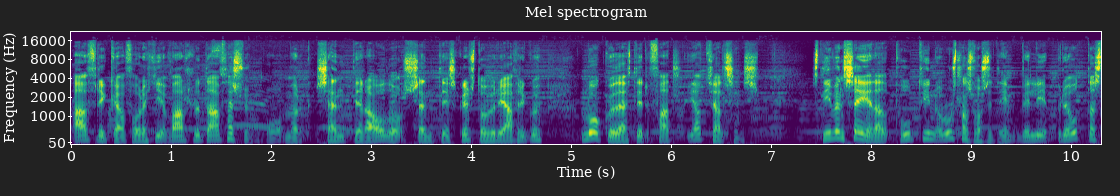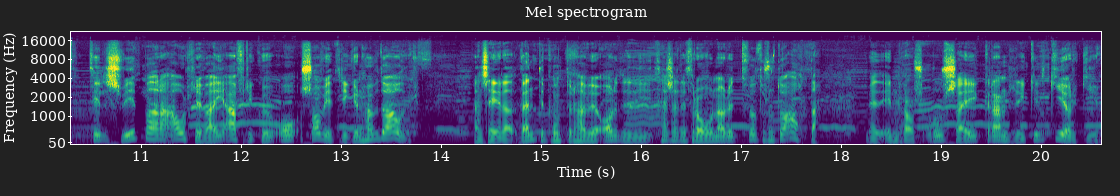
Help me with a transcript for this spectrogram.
Afrika fór ekki varhluta af þessu og mörg sendi ráð og sendi skrifstofur í Afriku lokuði eftir fall játtsjálsins. Stephen segir að Putin og Rúslandsfósiti vilji brjótast til svipaðara áhrifa í Afríku og Sovjetríkun höfðu áður. Hann segir að vendipunktur hafi orðið í þessari þróun árið 2008 með innrás rúsa í grannríkið Georgíu.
